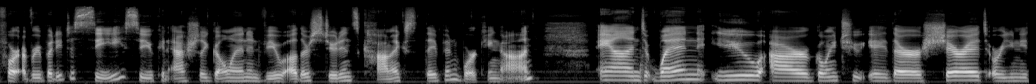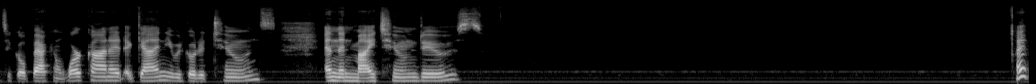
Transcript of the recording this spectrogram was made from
for everybody to see. So you can actually go in and view other students' comics that they've been working on. And when you are going to either share it or you need to go back and work on it, again, you would go to Toons and then My Do's. Okay.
